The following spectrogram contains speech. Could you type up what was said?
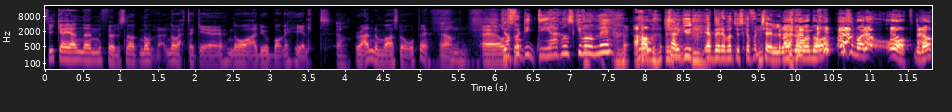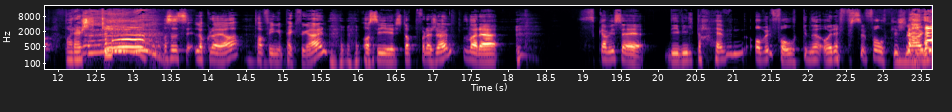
fikk jeg igjen den følelsen at nå, nå vet jeg ikke Nå er det jo bare helt Ja. random hva jeg står oppi. Ja. Eh, ja, fordi det er ganske vanlig. Kjære Gud, jeg ber om at du skal fortelle meg noe nå. Og så bare åpner du opp. Bare Og så lukker du øya, tar finger, pekefingeren og sier stopp for deg sjøl. Så bare Skal vi se De vil ta hevn over folkene og refse folkeslag.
